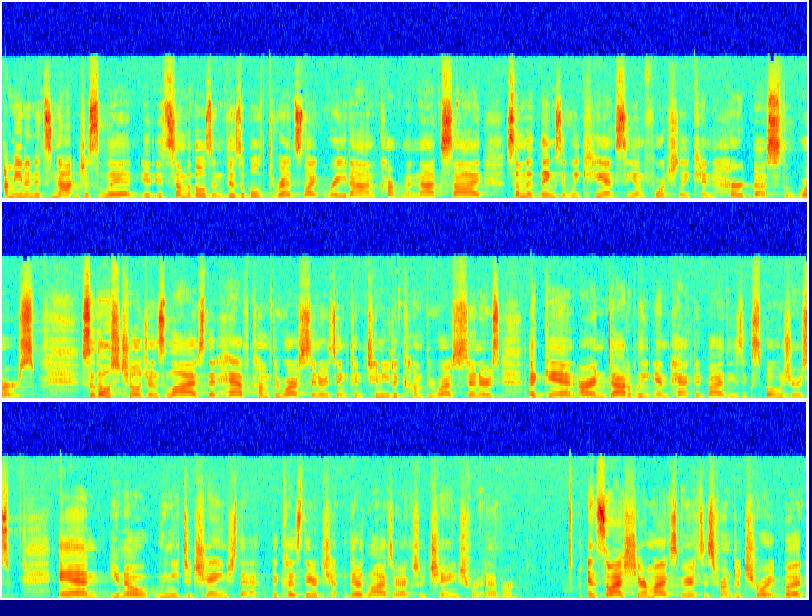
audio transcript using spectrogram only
I mean, and it's not just lead, it, it's some of those invisible threats like radon, carbon monoxide, some of the things that we can't see, unfortunately, can hurt us the worst. So, those children's lives that have come through our centers and continue to come through our centers, again, are undoubtedly impacted by these exposures. And, you know, we need to change that because their, their lives are actually changed forever. And so I share my experiences from Detroit, but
